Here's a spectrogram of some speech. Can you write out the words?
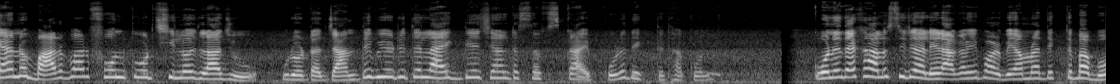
কেন বারবার ফোন করছিল লাজু? পুরোটা জানতে ভিডিওটিতে লাইক দিয়ে চ্যানেলটা সাবস্ক্রাইব করে দেখতে থাকুন। কোণে দেখা আলো সিরিয়ালের আগামী পর্বে আমরা দেখতে পাবো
